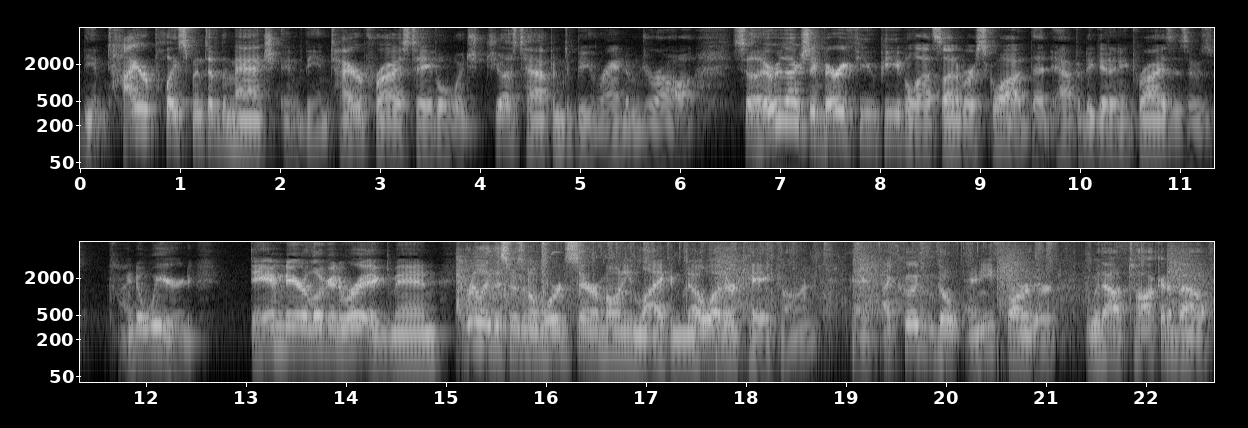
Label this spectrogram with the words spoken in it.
the entire placement of the match and the entire prize table, which just happened to be random draw. So there was actually very few people outside of our squad that happened to get any prizes. It was kind of weird. Damn near looking rigged, man. Really, this was an award ceremony like no other KCON, and I couldn't go any farther without talking about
